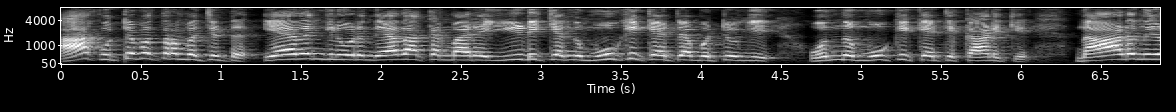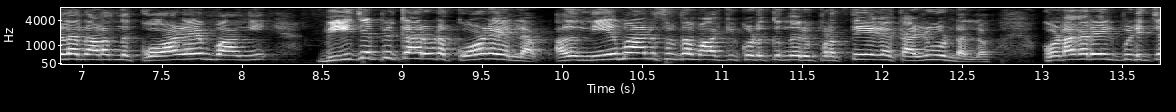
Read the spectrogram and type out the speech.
ആ കുറ്റപത്രം വെച്ചിട്ട് ഏതെങ്കിലും ഒരു നേതാക്കന്മാരെ ഇടിക്ക് അങ്ങ് മൂക്കിക്കയറ്റാൻ പറ്റുമെങ്കിൽ ഒന്ന് മൂക്കിക്കയറ്റി കാണിക്ക്. നാട് നീളെ നടന്ന് കോഴയും വാങ്ങി ബി ജെ പിക്കാരുടെ കോഴയെല്ലാം അത് നിയമാനുസൃതമാക്കി കൊടുക്കുന്ന ഒരു പ്രത്യേക കഴിവുണ്ടല്ലോ. കൊടകരയിൽ പിടിച്ച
